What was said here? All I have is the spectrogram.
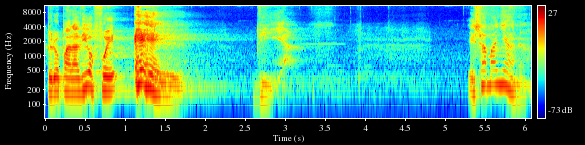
pero para Dios fue el día. Esa mañana,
